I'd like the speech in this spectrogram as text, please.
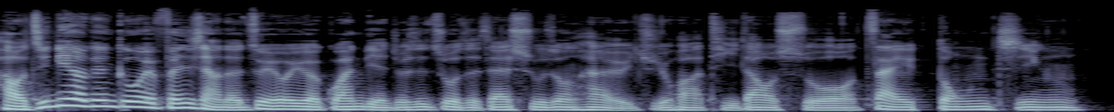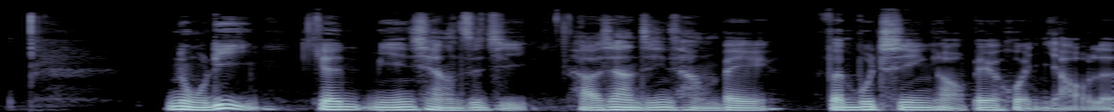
好，今天要跟各位分享的最后一个观点，就是作者在书中他有一句话提到说，在东京努力跟勉强自己，好像经常被。分不清哦，被混淆了。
